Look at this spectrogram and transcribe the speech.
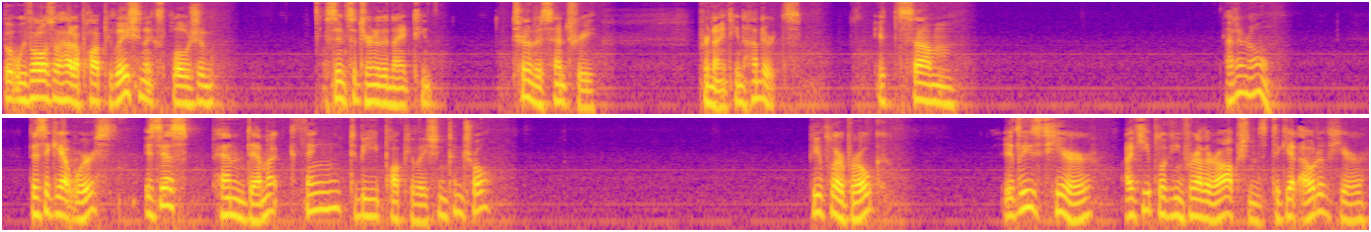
But we've also had a population explosion since the turn of the 19th turn of the century for 1900s. It's um I don't know. Does it get worse? Is this pandemic thing to be population control? People are broke. At least here, I keep looking for other options to get out of here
